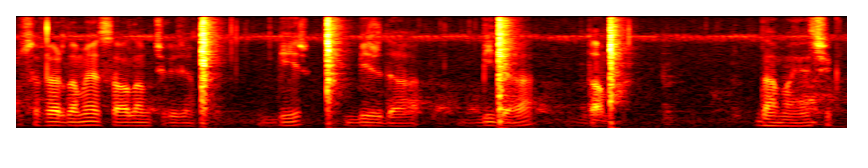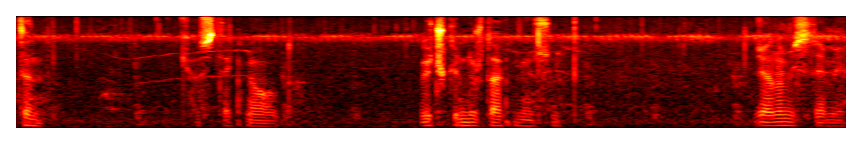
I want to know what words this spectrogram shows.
Bu sefer damaya sağlam çıkacağım. Bir, bir daha, bir daha dama. Damaya çıktın. Köstek ne oldu? Üç gündür takmıyorsun. Canım istemiyor.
